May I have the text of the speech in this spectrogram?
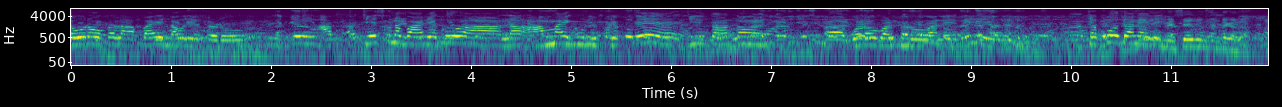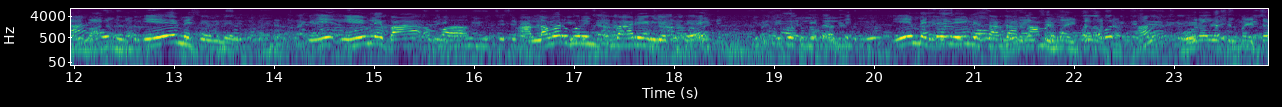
ఎవరో ఒకళ్ళ అబ్బాయి లవ్ ఆ చేసుకున్న భార్యకు ఆ అమ్మాయి గురించి చెప్తే జీవితాంతం గొడవ పడతారు అనేది చెప్పొద్దు అనేది. మెసేజ్ ఉందంట కదా. ఏ మెసేజ్ లేదు. ఏ ఏం లేదు. బా లవర్ గురించి భార్యకి చెప్తే. ఏం మెసేజ్ ఏం లేదు. సరదా కామెడీ సినిమా ఇట్టా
